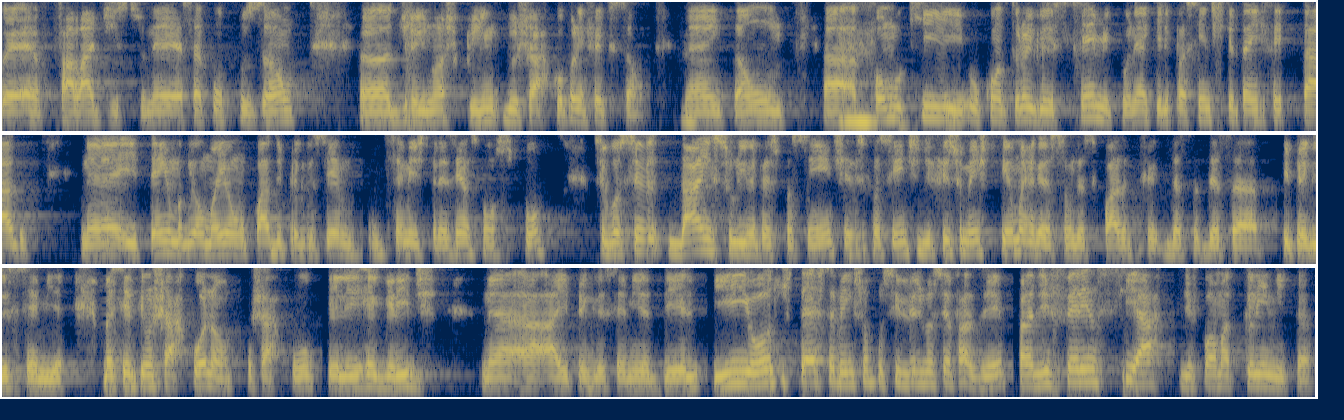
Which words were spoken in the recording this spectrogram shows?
é, falar disso, né? Essa confusão uh, do diagnóstico clínico do Charcot para infecção. Né? Então, uh, como que o controle glicêmico, né, aquele paciente que está infectado, né, e tem uma, uma, um quadro de hiperglicemia, de 300, vamos supor, se você dá insulina para esse paciente, esse paciente dificilmente tem uma regressão desse quadro, dessa, dessa hiperglicemia. Mas se ele tem um Charcot, não. O Charcot, ele regride né, a, a, hiperglicemia dele. E outros testes também são possíveis de você fazer para diferenciar de forma clínica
